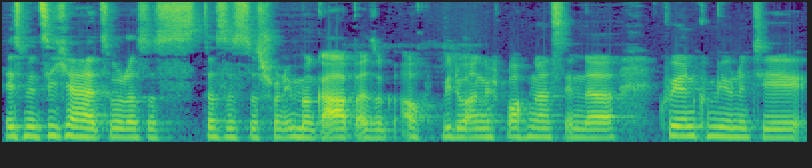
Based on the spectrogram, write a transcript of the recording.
ist mit Sicherheit so, dass es, dass es das schon immer gab. Also auch wie du angesprochen hast, in der queeren Community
